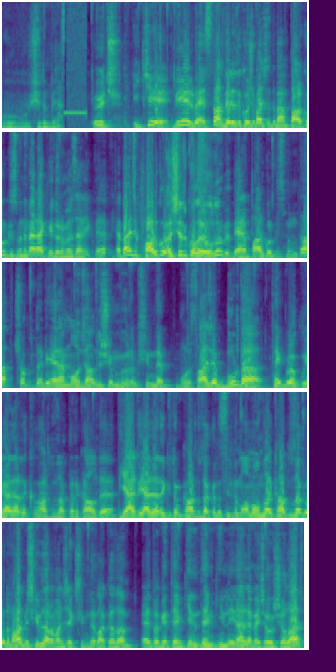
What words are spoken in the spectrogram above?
Uuu üşüdüm biraz. 3, 2, 1 ve start verildi koşu başladı. Ben parkur kısmını merak ediyorum özellikle. Ya bence parkur aşırı kolay oldu. Yani parkur kısmında çok da bir eğlenme olacağını düşünmüyorum. Şimdi bu, sadece burada tek bloklu yerlerde kart uzakları kaldı. Diğer yerlerdeki tüm kart uzaklarını sildim ama onlar kart uzakları varmış gibi davranacak şimdi bakalım. Evet bakın temkinin temkinli ilerlemeye çalışıyorlar.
